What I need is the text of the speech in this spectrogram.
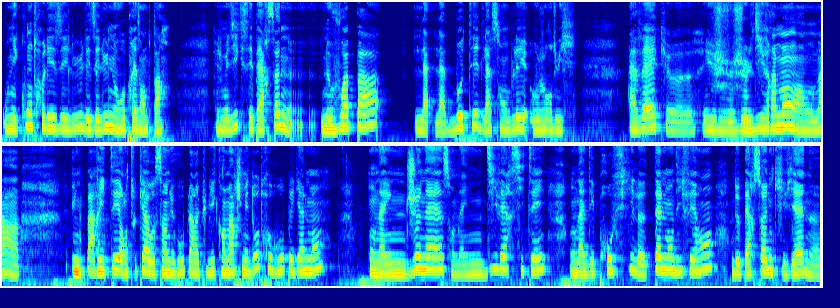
on est contre les élus, les élus ne nous représentent pas. je me dis que ces personnes ne voient pas la, la beauté de l'Assemblée aujourd'hui avec, euh, et je, le dis vraiment, hein, on a une parité, en tout cas au sein du groupe La République en marche, mais d'autres groupes également. On a une jeunesse, on a une diversité, on a des profils tellement différents de personnes qui viennent, euh,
